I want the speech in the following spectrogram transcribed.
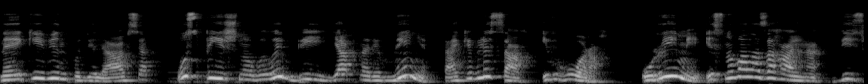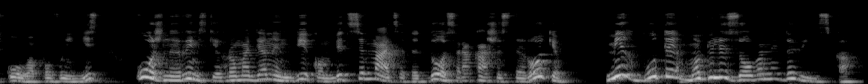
на які він поділявся, успішно вели бій як на рівнині, так і в лісах і в горах. У Римі існувала загальна військова повинність. Кожний римський громадянин віком від 17 до 46 років міг бути мобілізований до війська,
